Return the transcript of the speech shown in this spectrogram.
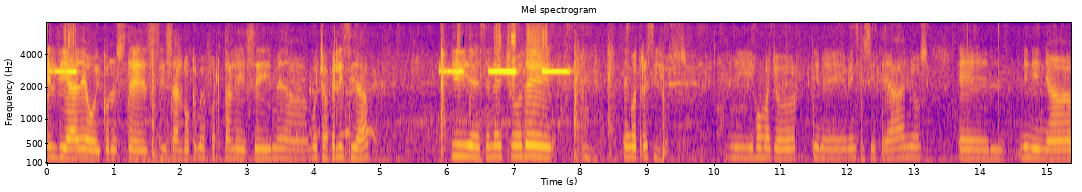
el día de hoy con ustedes. Es algo que me fortalece y me da mucha felicidad. Y es el hecho de, tengo tres hijos. Mi hijo mayor tiene 27 años, mi niña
